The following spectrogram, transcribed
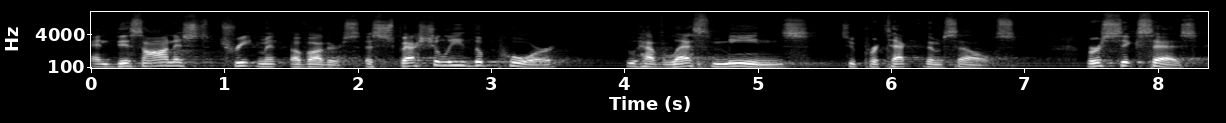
and dishonest treatment of others, especially the poor who have less means to protect themselves. Verse 6 says,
